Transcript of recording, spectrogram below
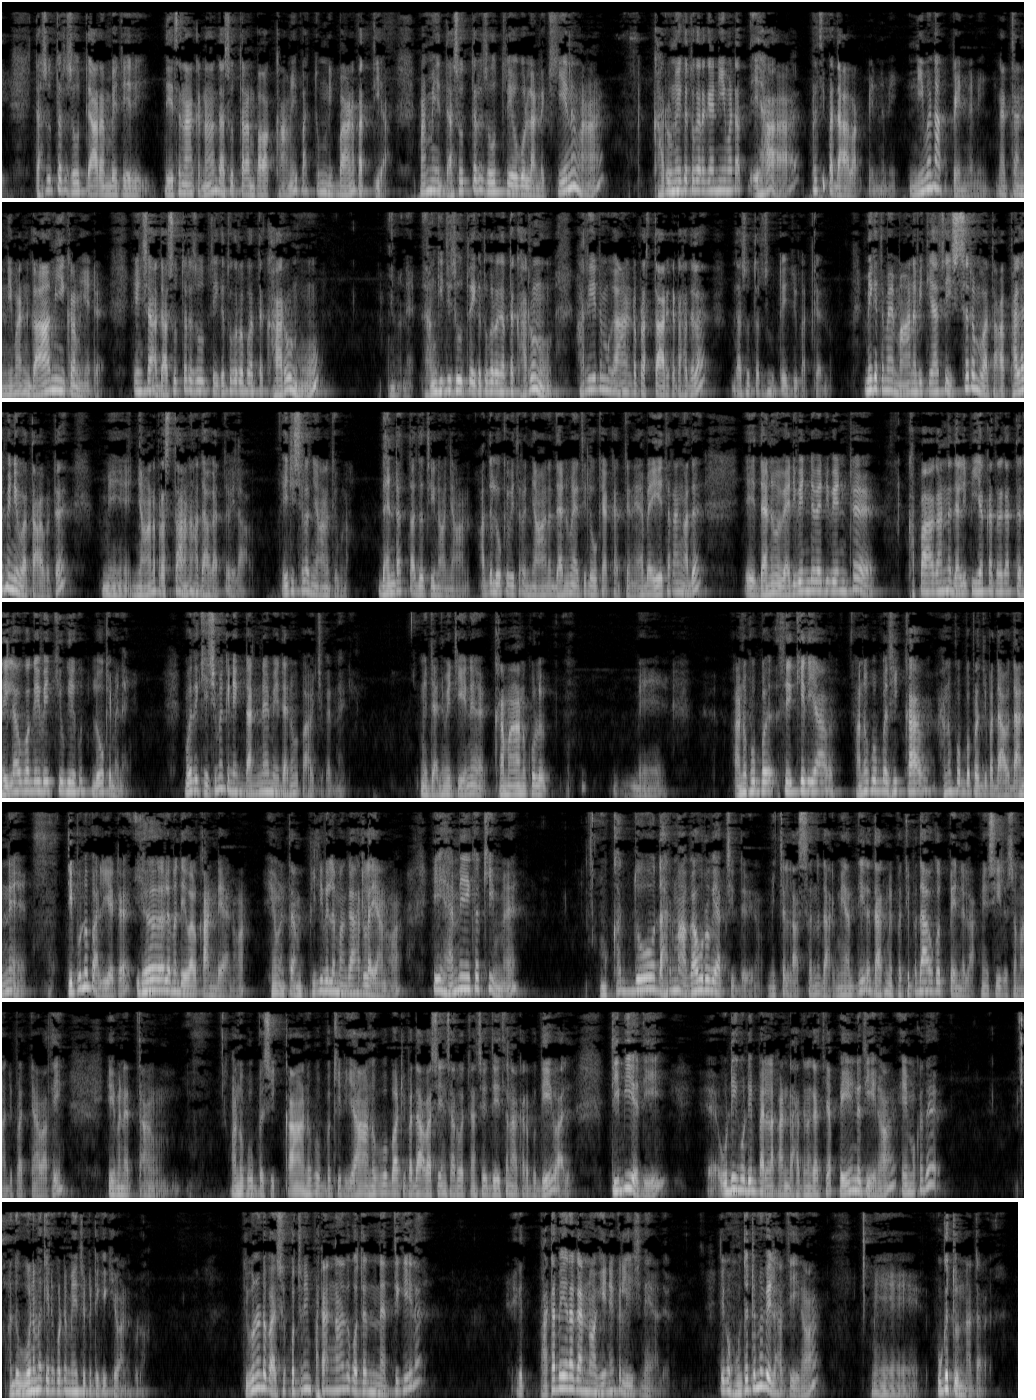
දසුත්තර සූත්‍රය ආරම්භයේදී දේශනා කරන දසුත්තරම් පවක්කාමේ පත්තුම් නිබ්බාන පත්තිය. මම මේ දසුත්තර සූත්‍රය ඕගොල්ලන්ට කියනවා කරුණ එකතු කර ගැනීමටත් එහා ප්‍රතිපදාවක් පෙන්නමේ. නිවනක් පෙන්නමේ. නැත්නම් නිවන් ගාමී ක්‍රමයට. ඒ නිසා දසුත්තර සූත්‍රය එකතු කරපුවත් කරුණු නෑ සංගීති සූත්‍රය එකතු කරගත්ත කරුණු හරියටම ගානට ප්‍රස්තාරයකට හදලා දසුත්තර සූත්‍රය ඉදිරිපත් කරනවා. මේක තමයි මානව ඉතිහාසයේ ඉස්සරම වතාව පළවෙනි වතාවට මේ ඥාන ප්‍රස්ථාන හදාගත්ත වෙලාව. ඊට ඉස්සෙල්ලා ඥාන තිබුණා. දැන්ටත් අද තියෙනවා ඥාන. අද ලෝකෙ විතර ඥාන දැනුම ඇති ලෝකයක් ඇත්තේ නෑ. හැබැයි ඒ තරම් අද ඒ දැනුම වැඩි වෙන්න වැඩි වෙන්න කපා ගන්න දැලිපියක් අතර ගත්ත රිලව් වගේ වෙච්ච යුගයකුත් ලෝකෙම නෑ. මොකද කිසිම කෙනෙක් දන්නේ මේ දැනුම පාවිච්චි කරන්න හැටි. මේ දැනුමේ තියෙන ක්‍රමානුකූල මේ අනුපුබ්බ සික්කිරියාව, අනුපුබ්බ සික්ඛාව, අනුපුබ්බ ප්‍රතිපදාව දන්නේ තිබුණු පළියට ඉහළම දේවල් කණ්ඩ යනවා. එහෙම නැත්නම් පිළිවෙල මගහරලා යනවා. ඒ හැම එකකින්ම මොකද්දෝ ධර්ම අගෞරවයක් සිද්ධ වෙනවා. මෙච්චර ලස්සන ධර්මයක් දීලා ධර්ම ප්‍රතිපදාවකොත් පෙන්නලා මේ සීල සමාධි ප්‍රඥා වශයෙන් එහෙම නැත්නම් අනුපුබ්බ සික්ඛා අනුපුබ්බ කිරියා අනුපුබ්බ ටිපදා වශයෙන් ਸਰවඥාන්සේ දේශනා කරපු දේවල් තිබියදී උඩින් උඩින් පැනලා කණ්ඩ හදන ගතිය පේන්න තියෙනවා. ඒ මොකද අද ඕනම කෙනෙකුට මේ ත්‍රිපිටකය කියවන්න පුළුවන්. තිබුණාට පස්සේ කොතනින් පටන් ගන්නවද කොතන නැති කියලා ඒක පට බේර ගන්නවා කියන එක ලීසි නෑ අද ඒක හොඳටම වෙලා තියෙනවා මේ උගතුන් අතර.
